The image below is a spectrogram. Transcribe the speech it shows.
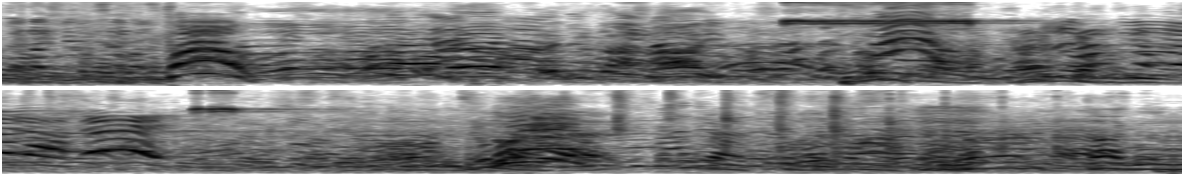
Łukasz? Został. Tak, bo on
